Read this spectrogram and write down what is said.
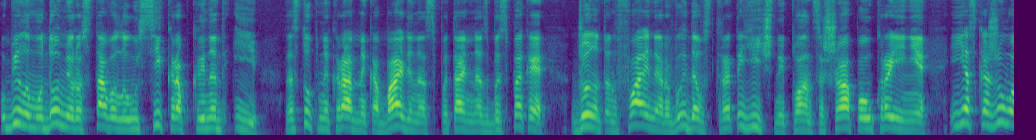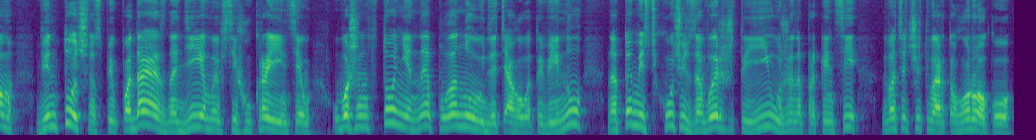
у Білому домі розставили усі крапки над і. Заступник радника Байдена з питань нацбезпеки Джонатан Файнер видав стратегічний план США по Україні. І я скажу вам, він точно співпадає з надіями всіх українців. У Вашингтоні не планують затягувати війну, натомість хочуть завершити її уже наприкінці 24-го року.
